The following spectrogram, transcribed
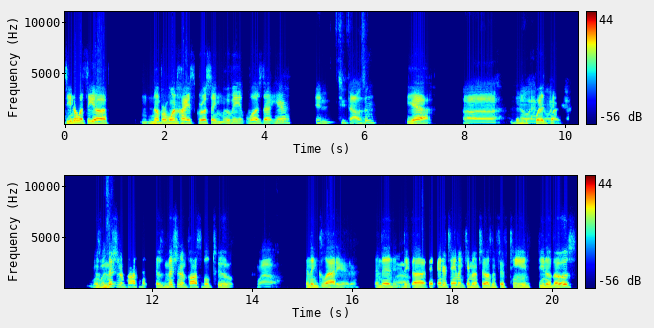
Do you know what the uh, number one highest grossing movie was that year? In 2000. Yeah. Uh, no, quiz, no it was, was Mission it? Impossible. It was Mission Impossible 2. Wow. And then Gladiator. And then wow. the uh, entertainment came out in 2015. Do you know those?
